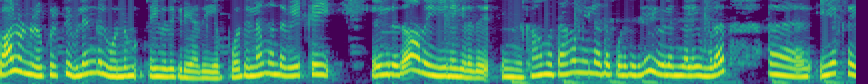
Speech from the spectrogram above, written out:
பால் உணர்வு குறித்து விலங்குகள் ஒன்றும் செய்வது கிடையாது. எப்போதெல்லாம் அந்த வேட்கை எழுகிறதோ அவை இணைகிறது. காமத்தாகம் இல்லாத பொழுதுகளில் விலங்குகளை உங்களால் இயக்க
